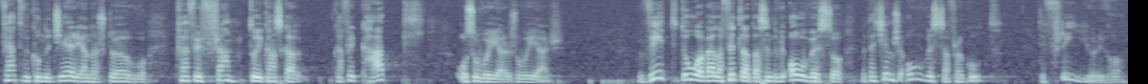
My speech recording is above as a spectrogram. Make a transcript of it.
hva vi kunne gjøre i andre støv og hva vi kan skal hva vi kall og så videre og så videre. Vi du vel å fytle at det er vi overvisse, men det kommer ikke overvisse fra god. Det frigjør i hånd.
